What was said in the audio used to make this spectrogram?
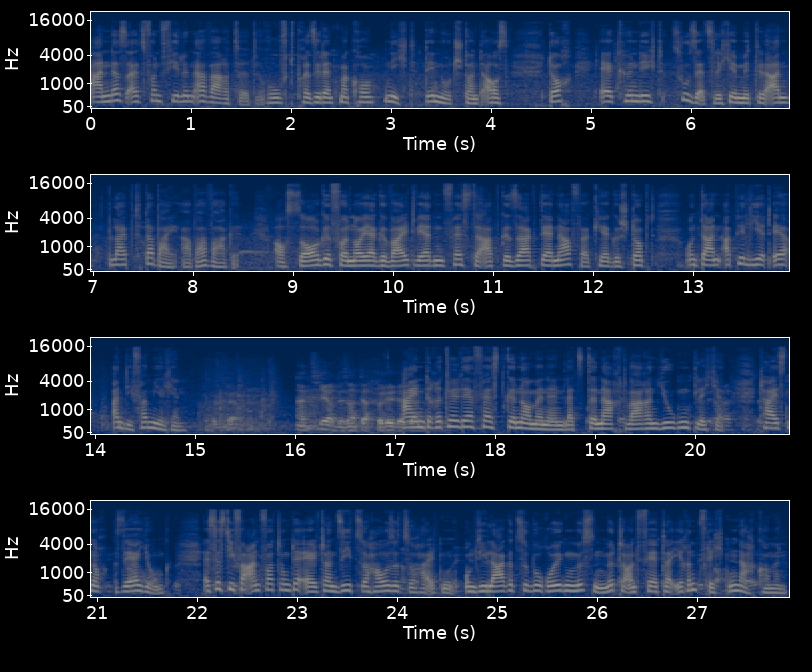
Anders als von vielen erwartet, ruft Präsident Macron nicht den Notstand aus. Doch er kündigt zusätzliche Mittel an, bleibt dabei aber vage. Aus Sorge vor neuer Gewalt werden Feste abgesagt, der Nahverkehr gestoppt und dann appelliert er an die Familien. Ein Drittel der Festgenommenen letzte Nacht waren Jugendliche, teils noch sehr jung. Es ist die Verantwortung der Eltern, sie zu Hause zu halten. Um die Lage zu beruhigen, müssen Mütter und Väter ihren Pflichten nachkommen.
